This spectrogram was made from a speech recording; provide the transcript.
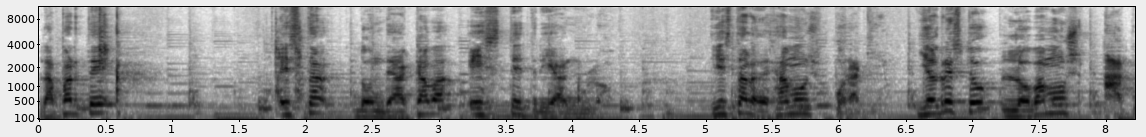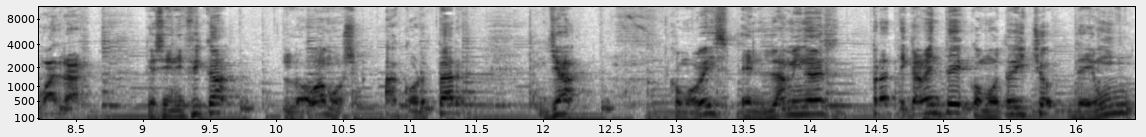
la parte esta donde acaba este triángulo. Y esta la dejamos por aquí. Y el resto lo vamos a cuadrar, que significa lo vamos a cortar ya, como veis, en láminas prácticamente, como te he dicho, de un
